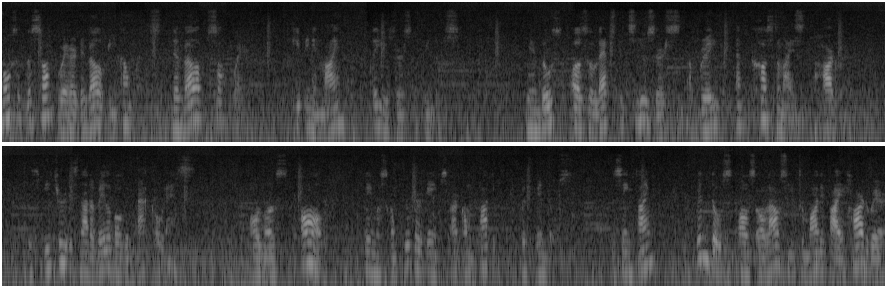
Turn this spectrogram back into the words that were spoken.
most of the software developing companies develop software keeping in mind the users of Windows. Windows also lets its users upgrade and customize the hardware. This feature is not available with Mac OS. Almost all famous computer games are compatible with Windows. At the same time, Windows also allows you to modify hardware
